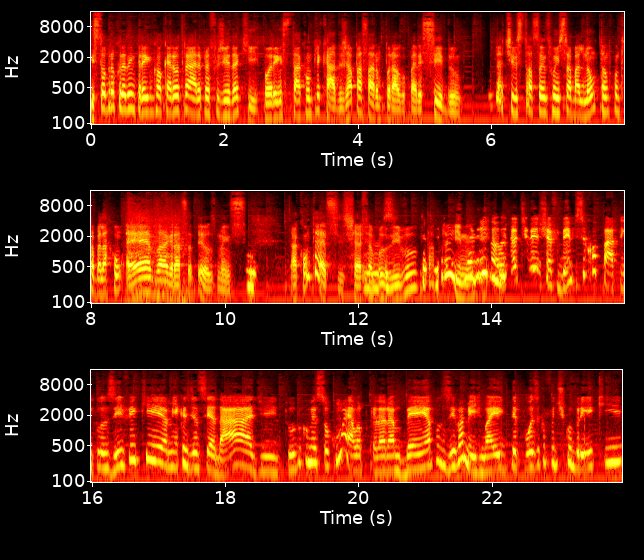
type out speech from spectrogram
Estou procurando emprego em qualquer outra área para fugir daqui, porém está complicado. Já passaram por algo parecido? Já tive situações ruins de trabalho, não tanto com trabalhar com Eva, graças a Deus, mas Acontece, chefe abusivo tá por aí, né? Não, eu já tive um chefe bem psicopata, inclusive, que a minha crise de ansiedade e tudo começou com ela, porque ela era bem abusiva mesmo. Aí depois é que eu fui descobrir que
